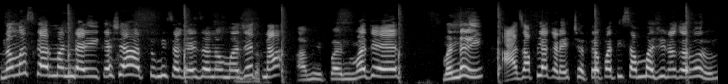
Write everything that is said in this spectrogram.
नमस्कार मंडळी कशा आहात तुम्ही सगळेजण? मजेत ना? आम्ही पण मजेत. मंडळी आज आपल्याकडे छत्रपती संभाजीनगर वरून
